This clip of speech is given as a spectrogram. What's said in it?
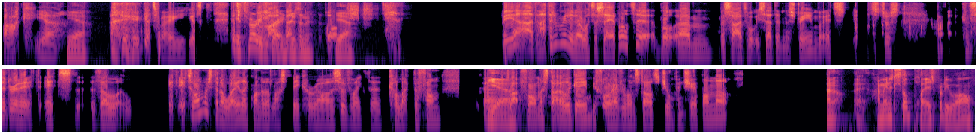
Back, yeah. Yeah, it gets very. It's, gets it's very strange, isn't it? but- Yeah, But yeah, I, I didn't really know what to say about it. But um, besides what we said in the stream, but it's it's just considering it, it's the, it, it's almost in a way like one of the last big hurrahs of like the collectathon uh, Yeah. platformer style of game before everyone starts jumping ship on that. and uh, I mean, it still plays pretty well.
